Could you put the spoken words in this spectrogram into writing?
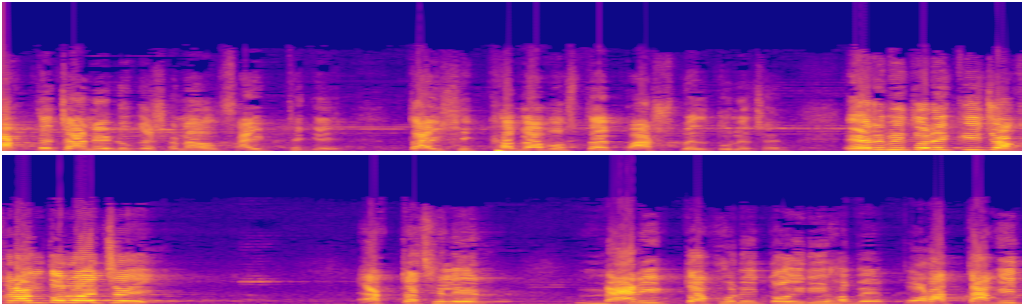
রাখতে চান এডুকেশনাল সাইড থেকে। তাই শিক্ষা ব্যবস্থায় পাশ ফেল তুলেছেন। এর ভিতরে কি চক্রান্ত রয়েছে? একটা ছেলের ম্যারিট তখনই তৈরি হবে, পড়ার তাগিদ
